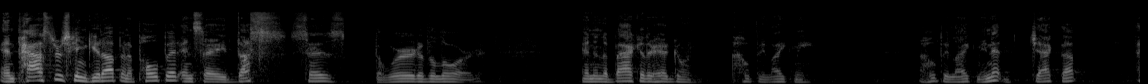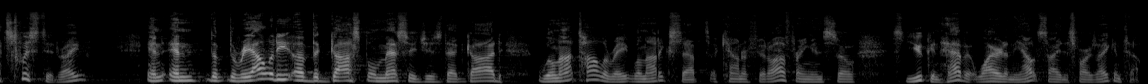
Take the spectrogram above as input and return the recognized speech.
And pastors can get up in a pulpit and say, Thus says the word of the Lord. And in the back of their head, going, I hope they like me. I hope they like me. Isn't that jacked up? That's twisted, right? And, and the, the reality of the gospel message is that God will not tolerate, will not accept a counterfeit offering. And so you can have it wired on the outside as far as I can tell.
